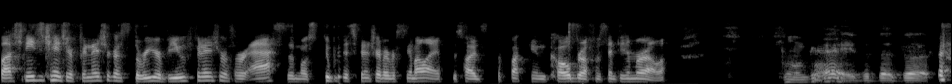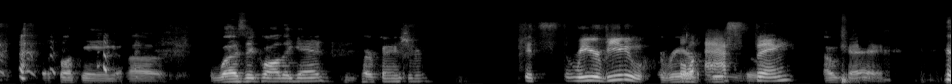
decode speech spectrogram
but she needs to change her finisher because the rear view finisher with her ass is the most stupidest finisher I've ever seen in my life, besides the fucking Cobra from Santina Marella. Okay. The the the, the fucking uh what is it called again? Her finisher? It's the rear view, The the rear little ass thing. Okay. I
